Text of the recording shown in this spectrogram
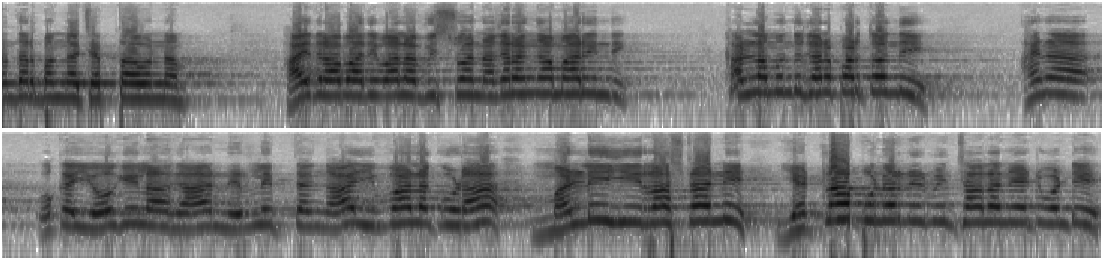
సందర్భంగా చెప్తా ఉన్నాం. హైదరాబాద్ ఇవాళ విశ్వ నగరంగా మారింది. కళ్ళ ముందు కనపడుతోంది. ఆయన ఒక యోగిలాగా నిర్లిప్తంగా ఇవాళ కూడా మళ్ళీ ఈ రాష్ట్రాన్ని ఎట్లా పునర్నిర్మించాలనేటువంటి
